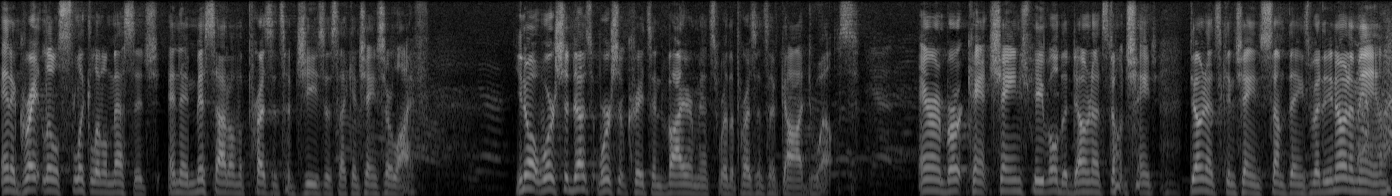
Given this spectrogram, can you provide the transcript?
and a great little slick little message and they miss out on the presence of Jesus that can change their life. You know what worship does? Worship creates environments where the presence of God dwells. Aaron Burke can't change people. The donuts don't change. Donuts can change some things, but you know what I mean?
